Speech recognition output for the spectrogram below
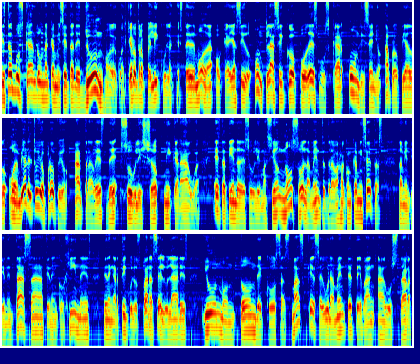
Si estás buscando una camiseta de Dune o de cualquier otra película que esté de moda o que haya sido un clásico, podés buscar un diseño apropiado o enviar el tuyo propio a través de Sublishop Nicaragua. Esta tienda de sublimación no solamente trabaja con camisetas, también tienen tazas, tienen cojines, tienen artículos para celulares y un montón de cosas más que seguramente te van a gustar.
